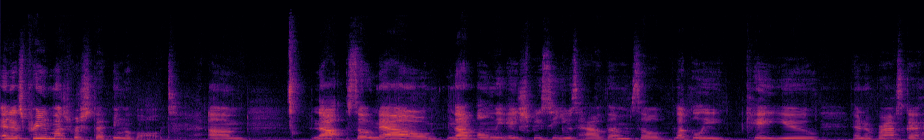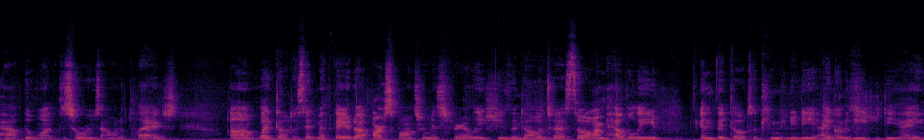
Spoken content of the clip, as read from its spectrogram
and it's pretty much where stepping evolved. Um, not so now not only HBCUs have them so luckily KU and Nebraska have the one the sororities I want to pledge. Um, like Delta Sigma Theta our sponsor Miss Fairley she's a Delta so I'm heavily in the Delta community. I go to DGDA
